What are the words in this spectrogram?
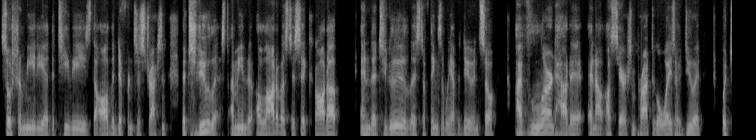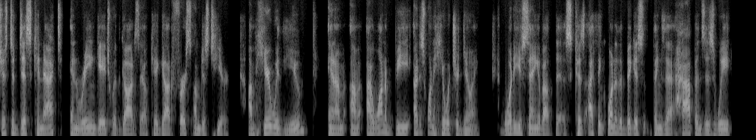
social media, the TVs, the, all the different distractions, the to do list. I mean, a lot of us just get caught up in the to do list of things that we have to do. And so I've learned how to, and I'll, I'll share some practical ways I do it, but just to disconnect and re engage with God and say, okay, God, first, I'm just here. I'm here with you. And I'm, I'm I want to be, I just want to hear what you're doing what are you saying about this? Because i think one of the biggest things that happens is we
